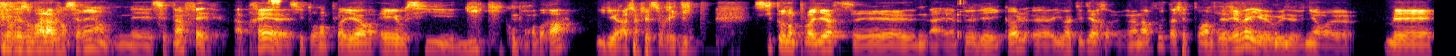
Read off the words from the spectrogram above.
Une raison valable, j'en sais rien, mais c'est un fait. Après, euh, si ton employeur est aussi geek, il comprendra, il ira chercher sur Reddit. Si ton employeur, c'est euh, un peu vieille école, euh, il va te dire rien à foutre, achète-toi un vrai réveil lieu de venir. Mais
